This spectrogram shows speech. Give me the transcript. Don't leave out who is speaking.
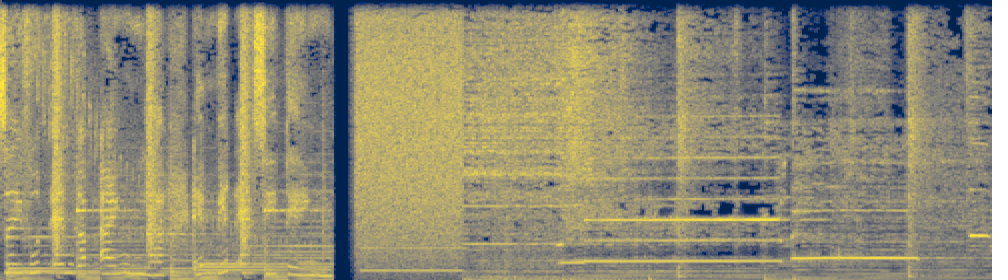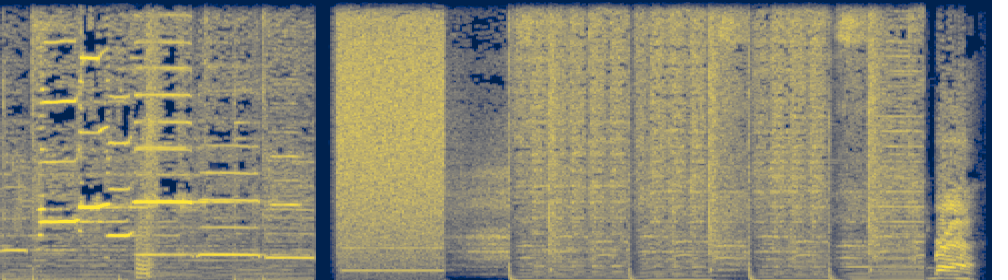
Speaker 1: giây phút em gặp anh là em biết em si tình
Speaker 2: Bruh.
